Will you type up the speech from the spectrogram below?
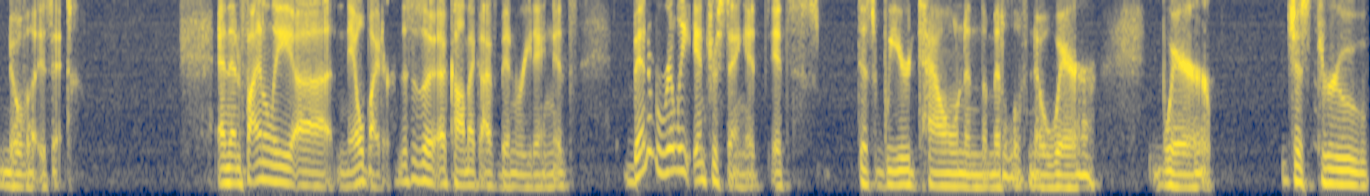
Nova is it. And then finally, uh, Nailbiter. This is a, a, comic I've been reading. It's been really interesting. It, it's this weird town in the middle of nowhere. where just through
